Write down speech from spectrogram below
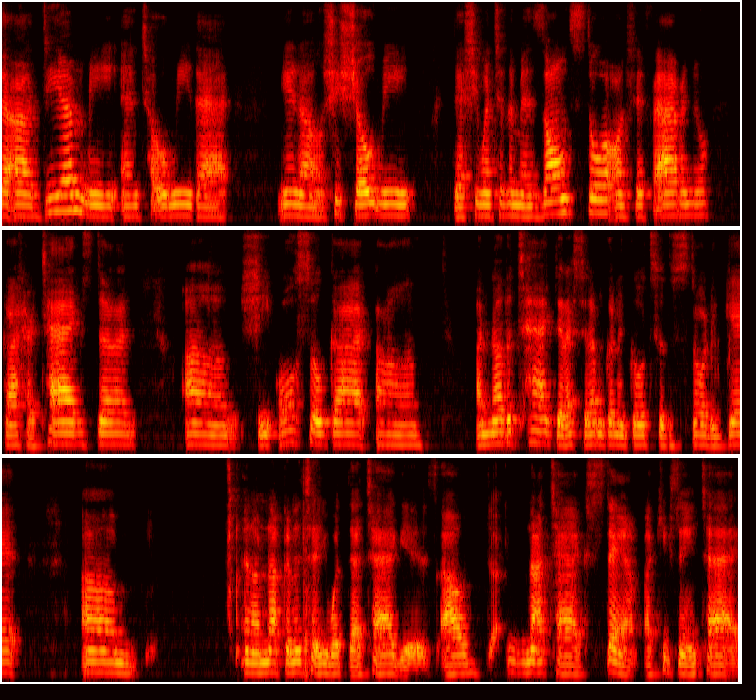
uh, DM me and told me that, you know, she showed me that she went to the Maison store on Fifth Avenue got her tags done. Um, she also got um, another tag that I said I'm going to go to the store to get. Um, and I'm not going to tell you what that tag is. I'll not tag, stamp. I keep saying tag.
